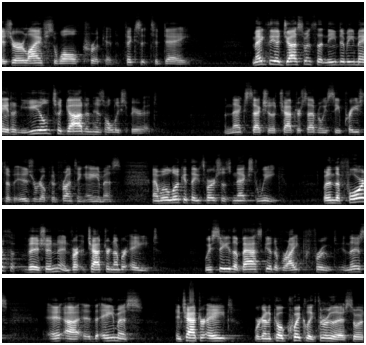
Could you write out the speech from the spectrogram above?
Is your life's wall crooked? Fix it today. Make the adjustments that need to be made and yield to God and His Holy Spirit. The next section of chapter 7, we see priest of Israel confronting Amos. And we'll look at these verses next week. But in the fourth vision, in chapter number 8, we see the basket of ripe fruit. In this, uh, Amos, in chapter 8, we're going to go quickly through this. So,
